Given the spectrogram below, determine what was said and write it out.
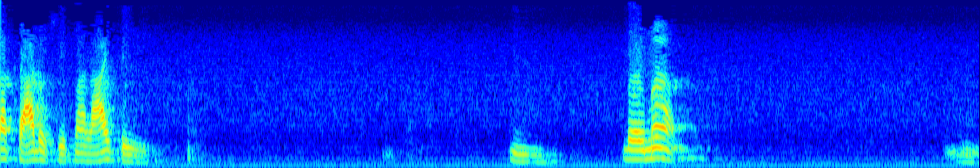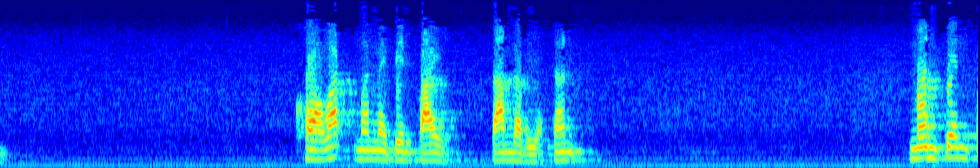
รักษาดุสิตมาหลายปีโดยมากขอวัดมันไม่เป็นไปตามระเบียบนั้น มันเป็นไป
